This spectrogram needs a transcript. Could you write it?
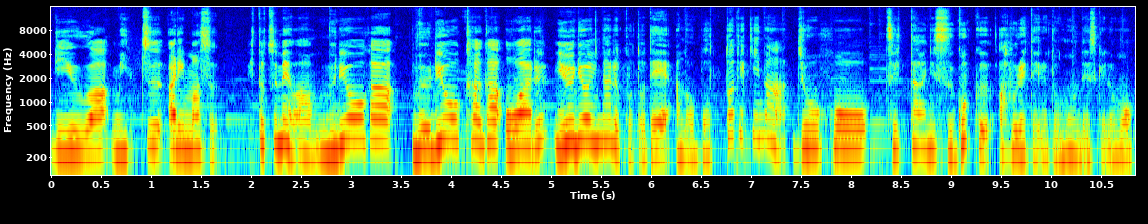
理由は3つあります。1つ目は無料が無料化が終わる有料になることであのボット的な情報ツイッターにすごく溢れていると思うんですけども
